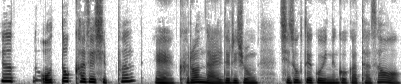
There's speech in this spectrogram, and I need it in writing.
이거 어떡하지 싶은 예, 그런 날들이 좀 지속되고 있는 것 같아서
